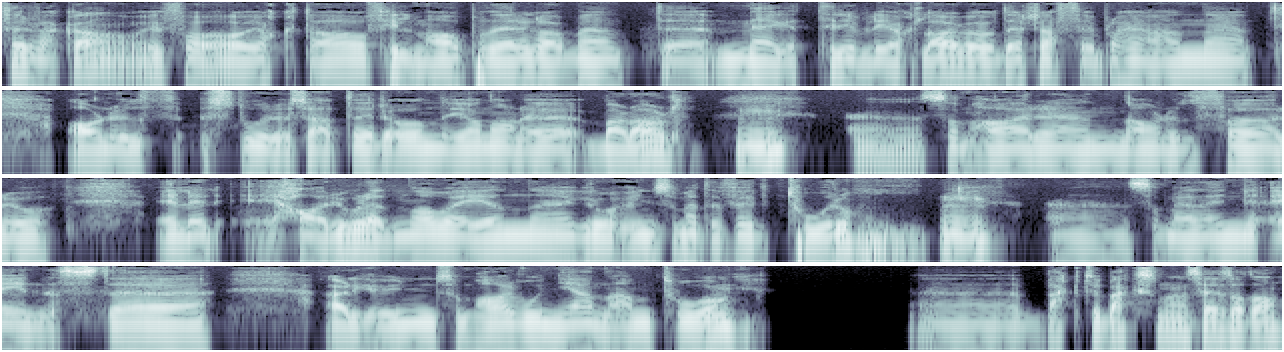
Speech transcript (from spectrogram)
førveka, og vi får jakta og filma oppå dere i lag med et eh, meget trivelig jaktlag. og Der treffer vi bl.a. Arnulf Storøsæter og Jan Arne Berdal. Mm. Eh, Som har en Arnulf har jo, eller har jo gleden av å eie en eh, gråhund som heter for Toro. Mm. eh, Som er den eneste elghunden som har vunnet NM to ganger. Back to back, som de sier i Satan.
